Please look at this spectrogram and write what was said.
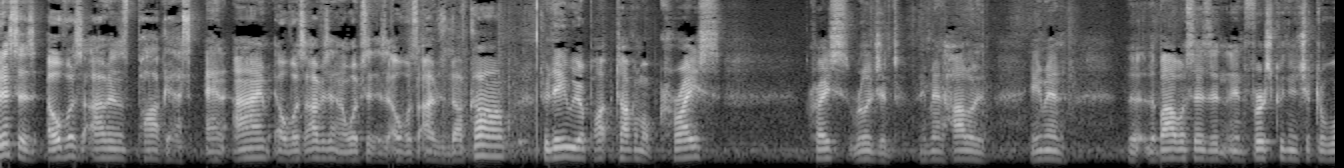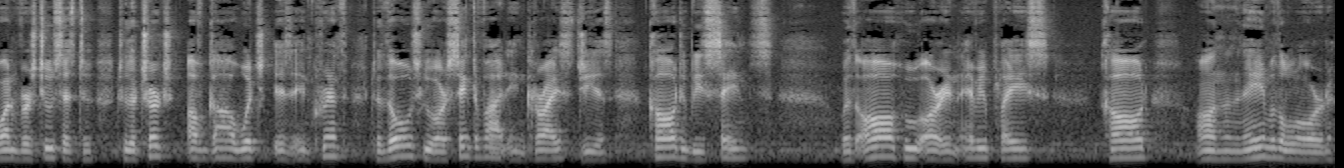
This is Elvis Ivins Podcast, and I'm Elvis Ivins, and our website is elvisivins.com. Today we are po- talking about Christ, Christ's religion. Amen. Hallelujah. Amen. The, the Bible says in, in 1 Corinthians chapter 1, verse 2 says, to, to the church of God which is in Corinth, to those who are sanctified in Christ Jesus, called to be saints, with all who are in every place, called on the name of the Lord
